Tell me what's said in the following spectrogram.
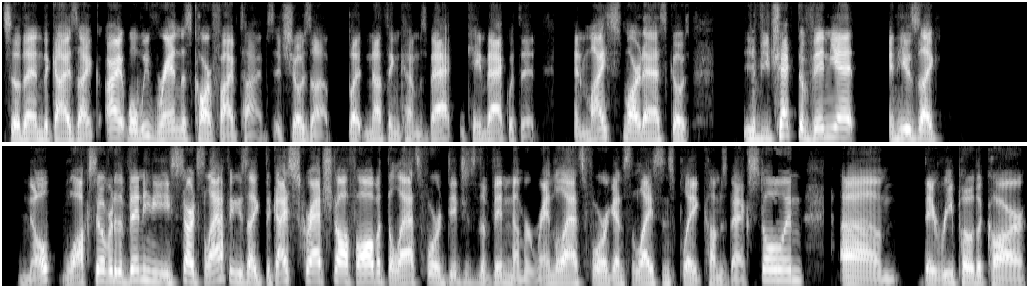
So then the guy's like, all right, well, we've ran this car five times. It shows up, but nothing comes back, came back with it. And my smart ass goes, Have you checked the VIN yet? And he was like, Nope. Walks over to the VIN and he starts laughing. He's like, The guy scratched off all but the last four digits of the VIN number, ran the last four against the license plate, comes back stolen. Um, they repo the car.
